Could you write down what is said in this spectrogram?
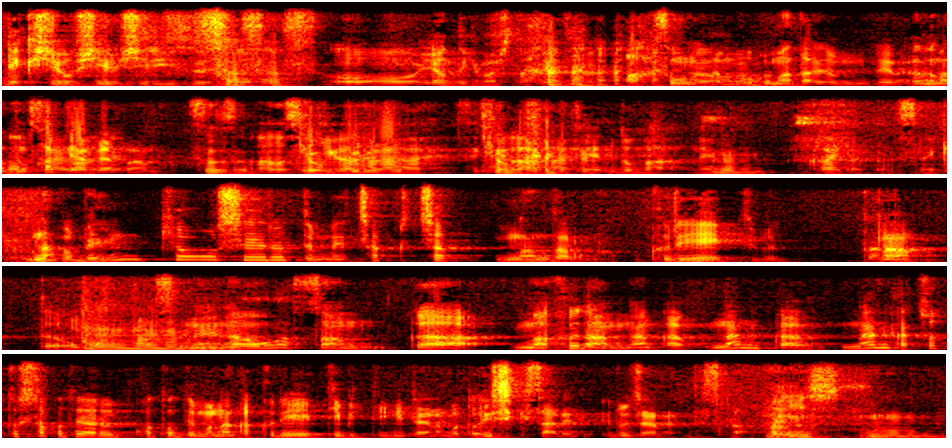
歴史を知るシリーズ？そうそうそおう読んできました。ねあそうなんだうん僕まだ読んでない、まあ、でもさっきあげたそうそう。あの関ヶ原関ヶ原時編とかね、うん。書いてあったんですね今日。なんか勉強教えるってめちゃくちゃなんだろうな。クリエイティブだなって思ったんですよね。うん。なんか小笠さんが、まあ普段なんか何か何かちょっとしたことやることでもなんかクリエイティビティみたいなことを意識されてるじゃないですか。まあいいしうん。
